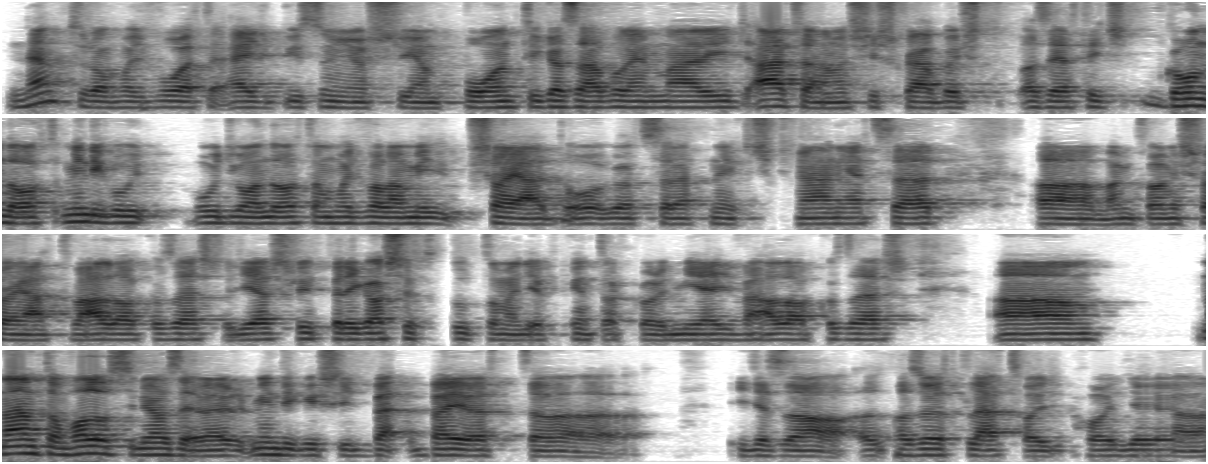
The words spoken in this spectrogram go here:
nem tudom, hogy volt egy bizonyos ilyen pont, igazából én már így általános iskolában is azért így gondolt, mindig úgy, úgy gondoltam, hogy valami saját dolgot szeretnék csinálni egyszer, uh, valami saját vállalkozást, vagy ilyesmit, pedig azt sem tudtam egyébként akkor, hogy mi egy vállalkozás. Um, nem tudom, valószínű azért, mert mindig is így be, bejött uh, így ez a, az ötlet, hogy, hogy uh,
